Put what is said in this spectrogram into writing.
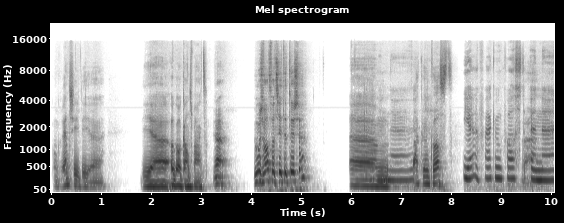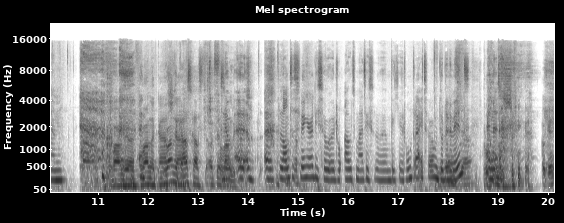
concurrentie die, eh, die eh, ook wel kans maakt. Ja. Noem eens wat, wat zit er tussen? Ehm, en, eh, Vacuumkwast. ja, vacuümkwast. Ja. En ehm, Verwarmde, verwarmde kaas. Verwarmde kaasgast. Verwarmde een, een, een plantenswinger die zo automatisch eh, een beetje ronddraait zo, door de wind. ja. En, een-.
